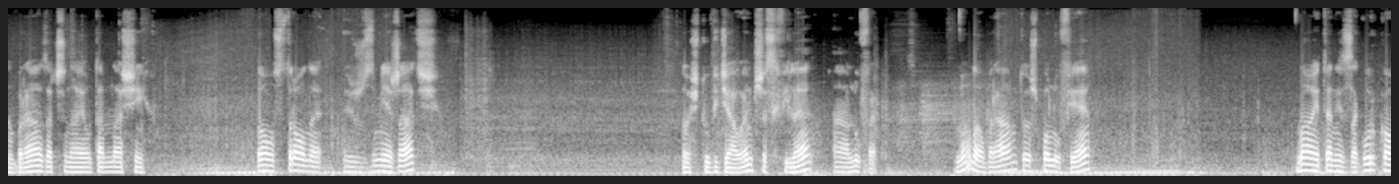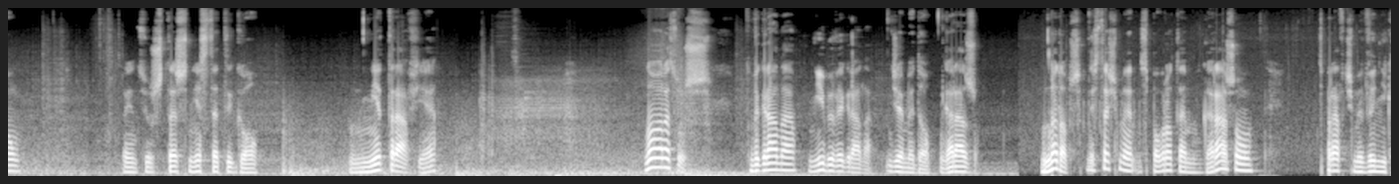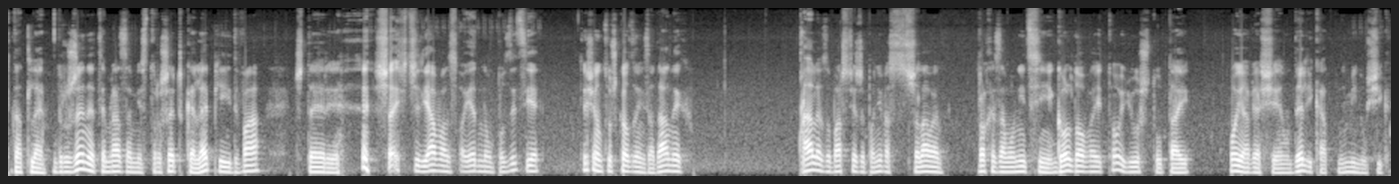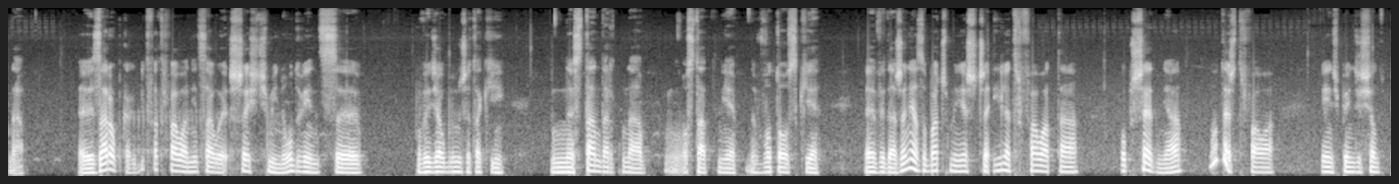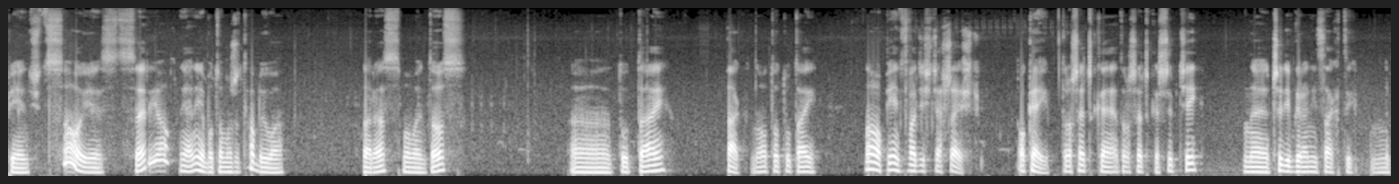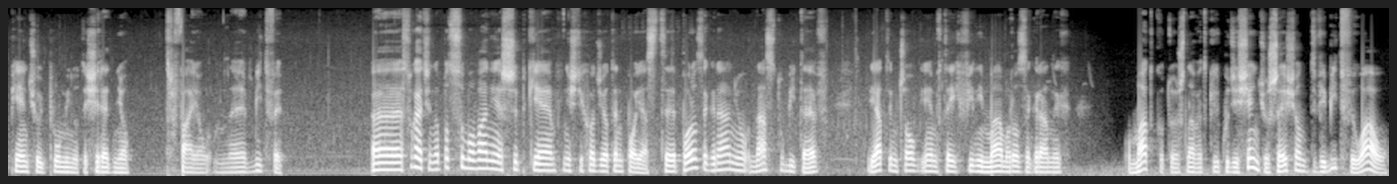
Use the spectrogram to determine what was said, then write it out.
Dobra, zaczynają tam nasi tą stronę już zmierzać. Coś tu widziałem przez chwilę. A, lufę. No dobra, to już po lufie. No i ten jest za górką. Więc już też niestety go nie trafię. No ale cóż, wygrana, niby wygrana. Idziemy do garażu. No dobrze, jesteśmy z powrotem w garażu. Sprawdźmy wynik na tle drużyny. Tym razem jest troszeczkę lepiej. 2, 4, 6, czyli awans o jedną pozycję. 1000 uszkodzeń zadanych. Ale zobaczcie, że ponieważ strzelałem trochę z amunicji goldowej, to już tutaj pojawia się delikatny minusik na zarobkach. Bitwa trwała niecałe 6 minut, więc e, powiedziałbym, że taki standard na mm, ostatnie wotowskie e, wydarzenia. Zobaczmy jeszcze, ile trwała ta poprzednia. No też trwała 5,55. Co jest? Serio? Ja nie, bo to może ta była. Zaraz, momentos. E, tutaj. Tak, no to tutaj. No, 5,26. Ok, troszeczkę, troszeczkę szybciej, e, czyli w granicach tych mm, 5,5 minuty średnio trwają e, bitwy. E, Słuchajcie, no podsumowanie szybkie, jeśli chodzi o ten pojazd. Po rozegraniu na 100 bitew, ja tym czołgiem w tej chwili mam rozegranych, o matko, to już nawet kilkudziesięciu, 62 bitwy, wow.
